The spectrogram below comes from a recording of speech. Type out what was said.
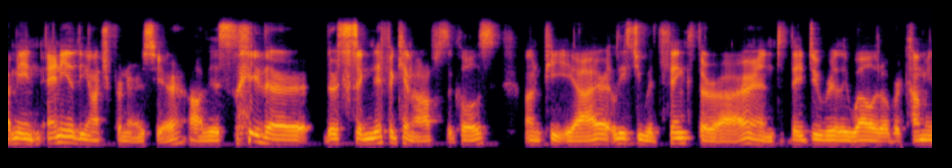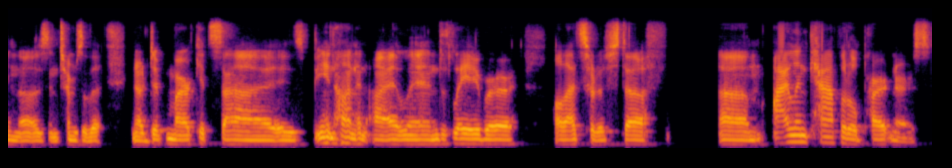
I mean, any of the entrepreneurs here. Obviously, there there's significant obstacles on PEI, or at least you would think there are, and they do really well at overcoming those in terms of the you know market size, being on an island, labor, all that sort of stuff um, Island Capital Partners.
